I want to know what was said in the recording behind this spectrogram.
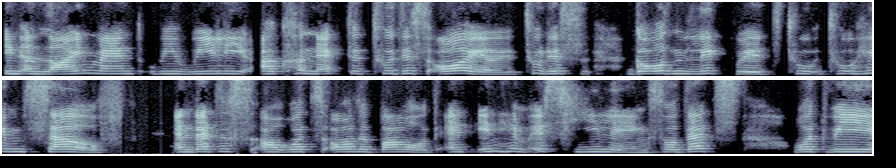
in alignment. We really are connected to this oil to this golden liquid to to himself. And that is uh, what's all about. And in him is healing. So that's what we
